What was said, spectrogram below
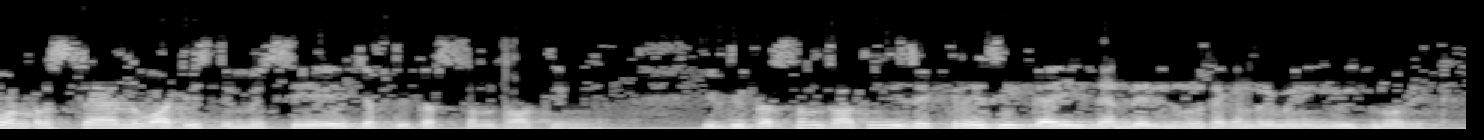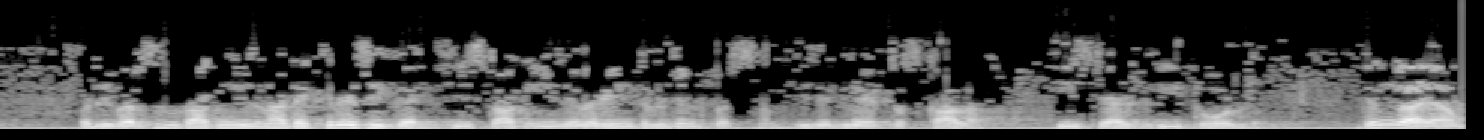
to understand what is the message of the person talking if the person talking is a crazy guy, then there is no second remaining, you ignore it. But the person talking is not a crazy guy. He is talking, he is a very intelligent person. He is a great scholar. He said, he told, Gangayam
